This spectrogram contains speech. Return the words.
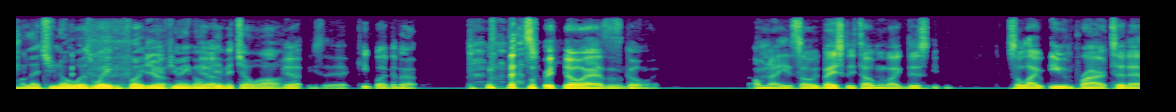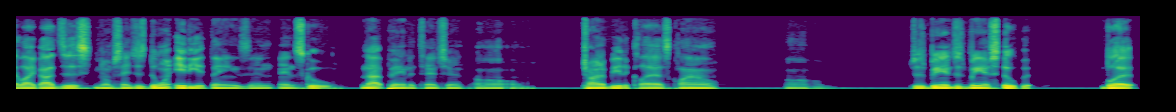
I'm gonna let you know what's waiting for you Yeah, if you ain't gonna yeah. give it your all. Yep, he said, keep fucking up. That's where your ass is going. I'm not here. So he basically told me like this. So like even prior to that, like I just, you know what I'm saying, just doing idiot things in, in school, not paying attention, um, trying to be the class clown, um, just being just being stupid. But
